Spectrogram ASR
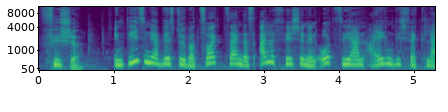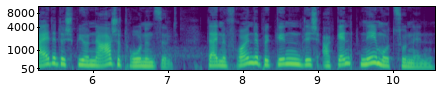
Fische. In diesem Jahr wirst du überzeugt sein, dass alle Fische in den Ozeanen eigentlich verkleidete Spionagedrohnen sind. Deine Freunde beginnen dich Agent Nemo zu nennen.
